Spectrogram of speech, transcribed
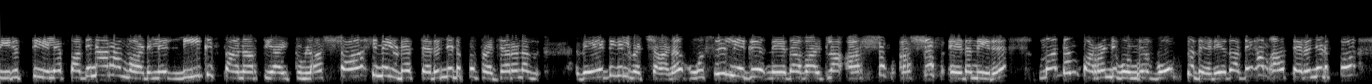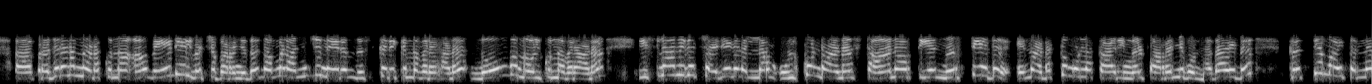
തിരുത്തിയിലെ പതിനാറാം വാർഡിലെ ലീഗ് സ്ഥാനാർത്ഥിയായിട്ടുള്ള ഷാഹിനയുടെ തെരഞ്ഞെടുപ്പ് പ്രചാരണ വേദിയിൽ വെച്ചാണ് മുസ്ലിം ലീഗ് നേതാവായിട്ടുള്ള അർഷഫ് അഷ്റഫ് എടനീര് മതം പറഞ്ഞുകൊണ്ട് വോട്ട് തേടിയത്. അദ്ദേഹം ആ തെരഞ്ഞെടുപ്പ് പ്രചരണം നടക്കുന്ന ആ വേദിയിൽ വെച്ച് പറഞ്ഞത് നമ്മൾ അഞ്ചു നേരം നിസ്കരിക്കുന്നവരാണ് നോമ്പ് നോൽക്കുന്നവരാണ് അതായത് കൃത്യമായി തന്നെ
